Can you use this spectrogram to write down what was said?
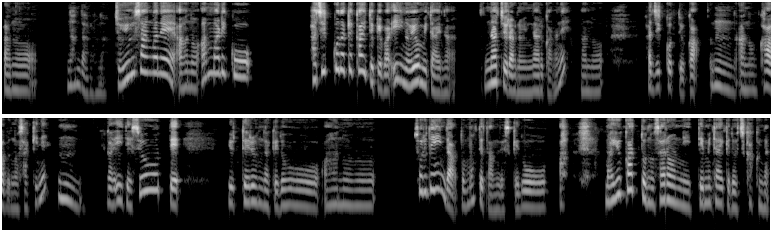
あの、なんだろうな。女優さんがね、あの、あんまりこう、端っこだけ描いておけばいいのよみたいな、ナチュラルになるからね。あの、端っこっていうか、うん、あの、カーブの先ね、うん、がいいですよって言ってるんだけど、あの、それでいいんだと思ってたんですけど、あ、眉カットのサロンに行ってみたいけど近くない。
